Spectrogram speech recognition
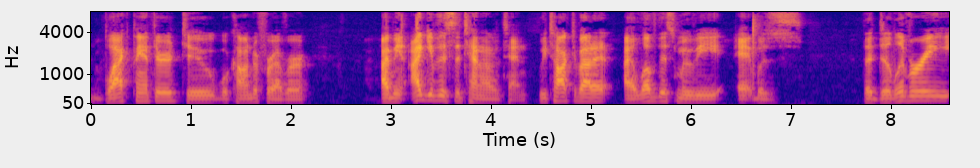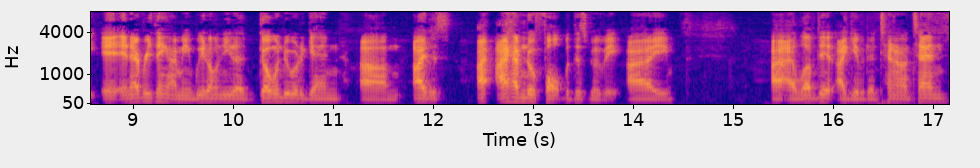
Black Panther to Wakanda Forever. I mean, I give this a ten out of ten. We talked about it. I love this movie. It was the delivery and everything. I mean, we don't need to go into it again. Um, I just, I, I have no fault with this movie. I, I, loved it. I give it a ten out of ten.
